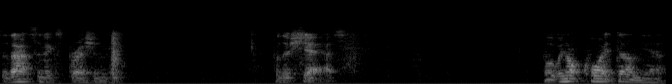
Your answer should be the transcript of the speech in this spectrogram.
So that's an expression for the shares. But we're not quite done yet.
